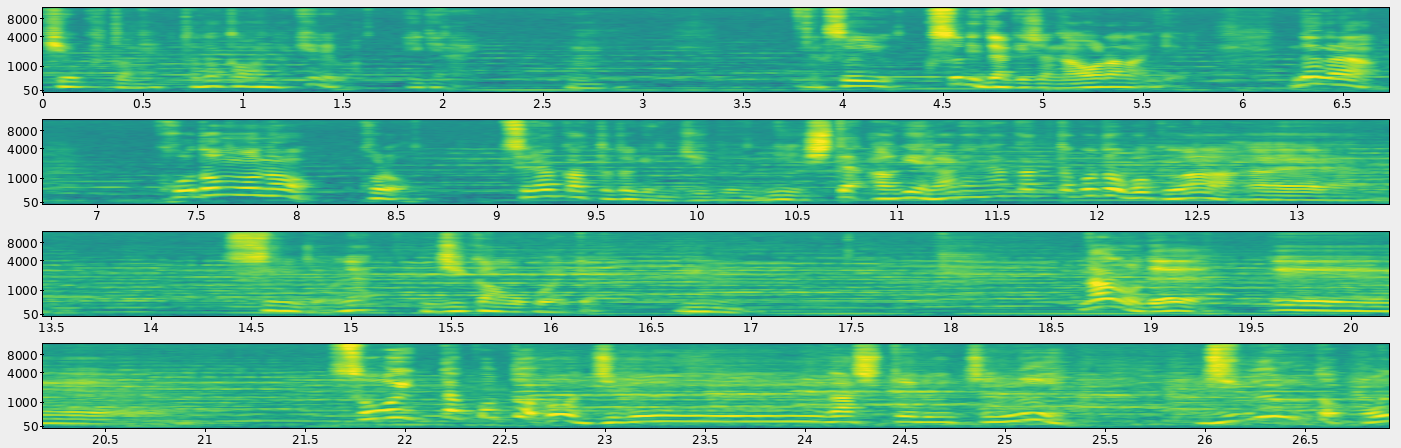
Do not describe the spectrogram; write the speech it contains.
記憶とね戦わなければいけない、うん、そういう薬だけじゃ治らないんだよ。だから子供の頃辛かった時の自分にしてあげられなかったことを僕は、えーするんだよね。時間を超えて、うん、なので、えーそういったことを自分がしてるうちに自分と同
